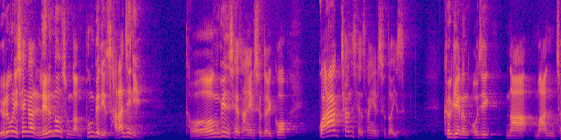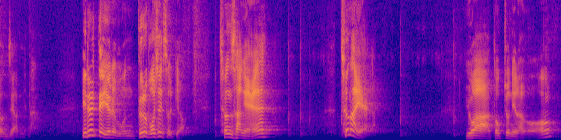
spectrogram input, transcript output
여러분이 생각을 내려놓은 순간 분별이 사라지니 텅 빈 세상일 수도 있고 꽉 찬 세상일 수도 있습니다. 거기에는 오직 나만 존재합니다. 이럴 때 여러분 들어보셨을 게요. 천상의 천하의 유아 독존이라고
